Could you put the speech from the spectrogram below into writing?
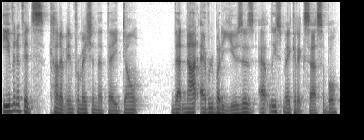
even if it's kind of information that they don't, that not everybody uses. At least make it accessible.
